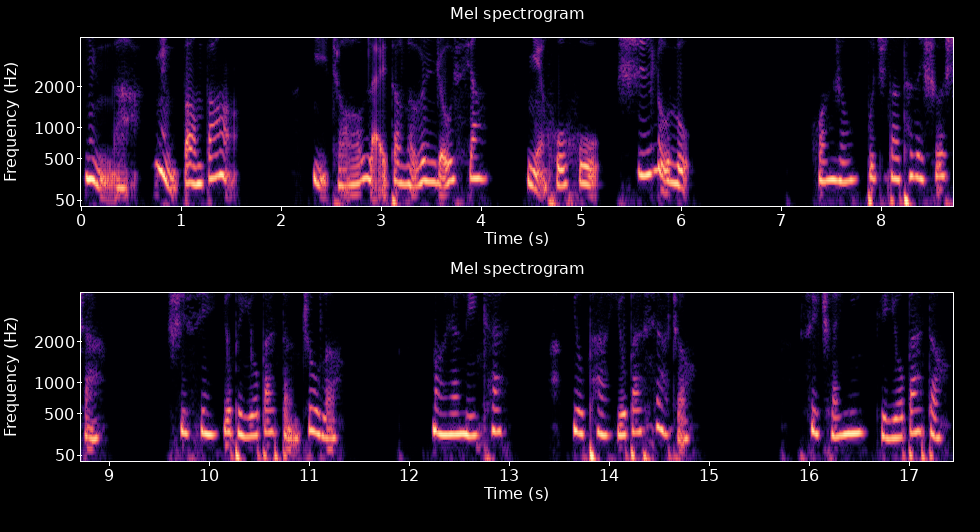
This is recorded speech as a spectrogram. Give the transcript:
硬啊硬邦邦，一招来到了温柔乡，黏糊糊，湿漉漉。”黄蓉不知道他在说啥，视线又被尤巴挡住了，贸然离开。又怕尤巴吓着，遂传音给尤巴道：“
